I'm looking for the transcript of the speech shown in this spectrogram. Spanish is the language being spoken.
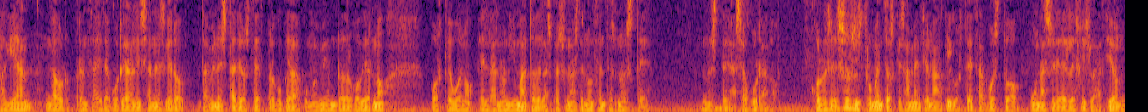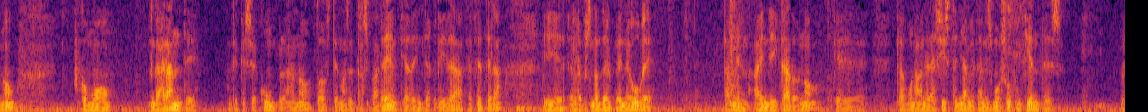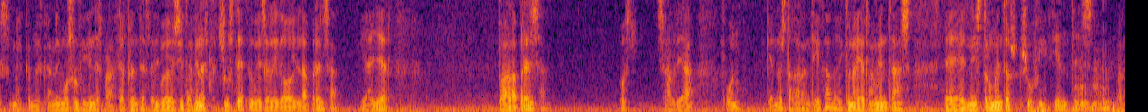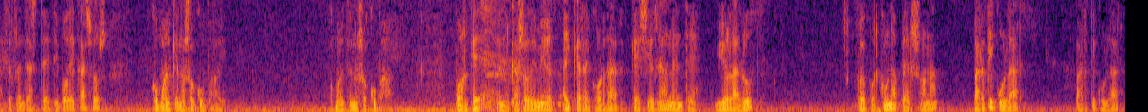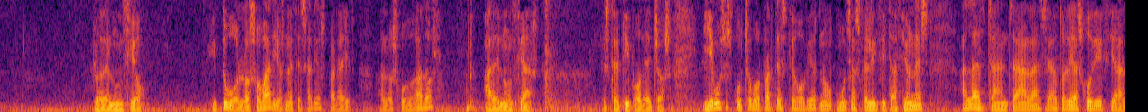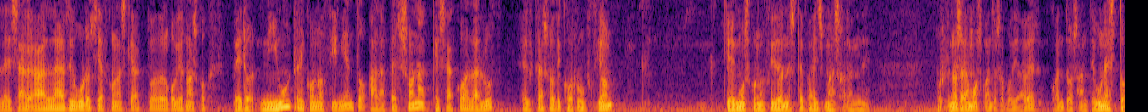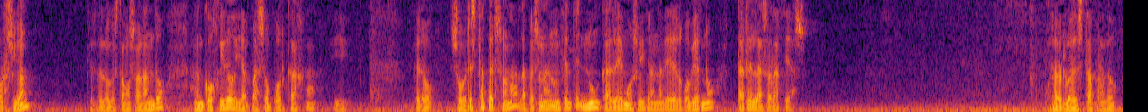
agian, gaur, prentza irakurri izan ez gero, también estaría usted preocupada como miembro del gobierno porque, bueno, el anonimato de las personas denunciantes no esté, no esté asegurado. Con esos instrumentos que se han mencionado aquí, que usted ha puesto una serie de legislación, ¿no? Como garante de que se cumpla, ¿no? Todos temas de transparencia, de integridad, etcétera. Y el representante del PNV también ha indicado, ¿no? Que, que de alguna manera existen ya mecanismos suficientes pues, mecanismos suficientes para hacer frente a este tipo de situaciones. Si usted hubiese leído hoy la prensa y ayer toda la prensa, pues sabría que bueno que no está garantizado y que no hay herramientas eh, ni instrumentos suficientes para hacer frente a este tipo de casos como el que nos ocupa hoy. Como el que nos ocupa hoy. Porque en el caso de Miguel hay que recordar que si realmente vio la luz fue porque una persona particular, particular, lo denunció y tuvo los ovarios necesarios para ir a los juzgados a denunciar este tipo de hechos. Y hemos escuchado por parte de este gobierno muchas felicitaciones a la chancha, a las autoridades judiciales, a, la rigurosidad con las que ha actuado el gobierno vasco, pero ni un reconocimiento a la persona que sacó a la luz el caso de corrupción que hemos conocido en este país más grande. Porque no sabemos cuántos ha podido haber, cuántos ante una extorsión de lo que estamos hablando, han cogido y han pasado por caja y pero sobre esta persona, la persona denunciante, nunca le hemos oído a nadie del gobierno darle las gracias por haberlo destapado.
